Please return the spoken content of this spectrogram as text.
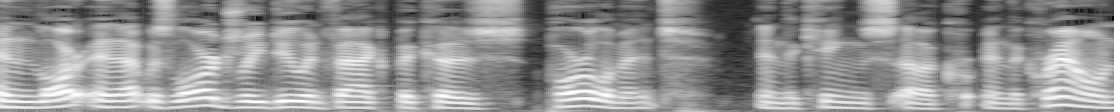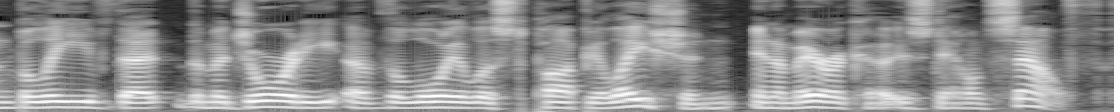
And lar- and that was largely due, in fact, because Parliament and the King's uh, and the Crown believed that the majority of the loyalist population in America is down south.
